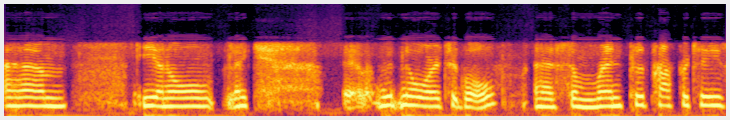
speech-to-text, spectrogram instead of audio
um, you know, like uh, with nowhere to go. Uh, some rental properties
